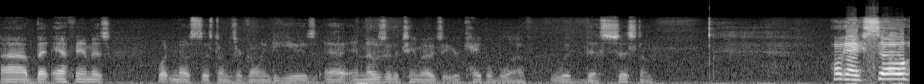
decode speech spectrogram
uh, but FM is what most systems are going to use, uh, and those are the two modes that you're capable of with this system. Okay, so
